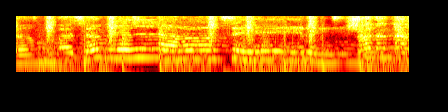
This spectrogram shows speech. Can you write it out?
நம் வசமெல்லாம் சேரும். ஷனனா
